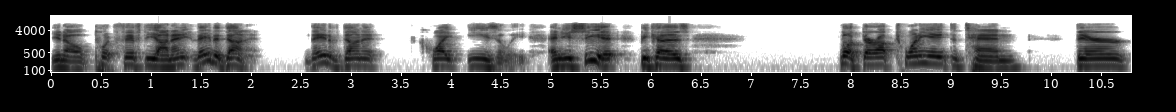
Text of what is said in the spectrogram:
you know, put 50 on any, they'd have done it. They'd have done it quite easily. And you see it because look, they're up 28 to 10. They're,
